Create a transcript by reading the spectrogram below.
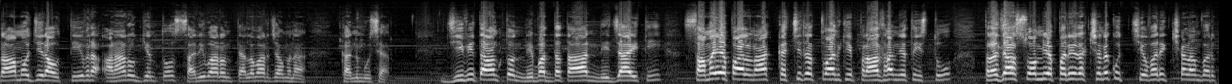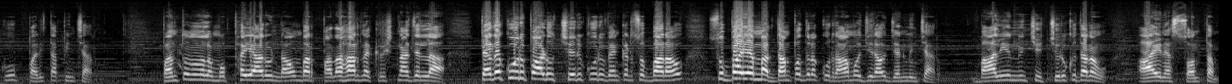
రామోజీరావు తీవ్ర అనారోగ్యంతో శనివారం తెల్లవారుజామున కన్నుమూశారు. జీవితాంతం నిబద్ధత నిజాయితీ సమయపాలన ఖచ్చితత్వానికి ప్రాధాన్యత ఇస్తూ ప్రజాస్వామ్య పరిరక్షణకు చివరి క్షణం వరకు పరితపించారు. పంతొమ్మిది వందల ముప్పై ఆరు నవంబర్ పదహారున కృష్ణా జిల్లా పెదకూరుపాడు చెరుకూరు వెంకట సుబ్బారావు సుబ్బయ్యమ్మ దంపతులకు రామోజీరావు జన్మించారు. బాల్యం నుంచి చురుకుదనం ఆయన సొంతం.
